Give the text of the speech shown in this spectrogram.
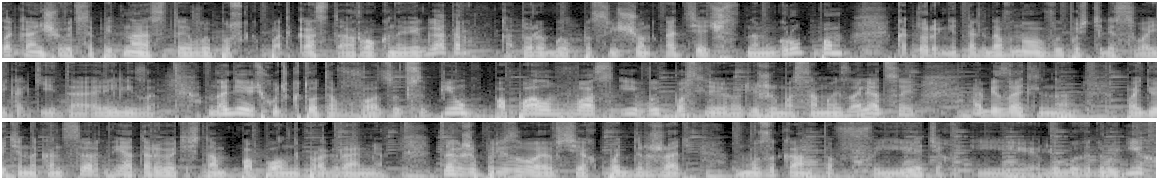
Заканчивается 15 выпуск подкаста «Рок-навигатор», который был посвящен отечественным группам, которые не так давно выпустили свои какие-то релизы. Надеюсь, хоть кто-то в вас зацепил, попал в вас, и вы после режима самоизоляции обязательно пойдете на концерт и оторветесь там по полной программе. Также призываю всех поддержать музыкантов и этих, и любых других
